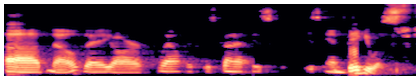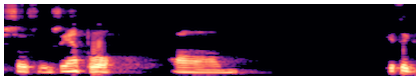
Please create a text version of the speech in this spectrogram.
Uh, no, they are. Well, it's, kind of it's, it's ambiguous. So, for example, um, if they,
